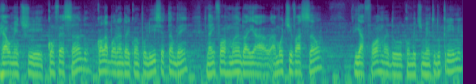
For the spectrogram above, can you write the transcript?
realmente confessando, colaborando aí com a polícia também, né, informando aí a, a motivação e a forma do cometimento do crime.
